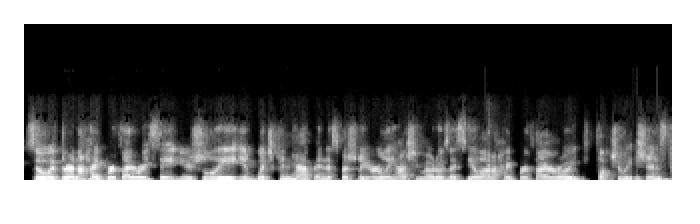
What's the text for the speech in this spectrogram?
So if they're in a hyperthyroid state, usually, which can happen, especially early Hashimoto's, I see a lot of hyperthyroid fluctuations.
